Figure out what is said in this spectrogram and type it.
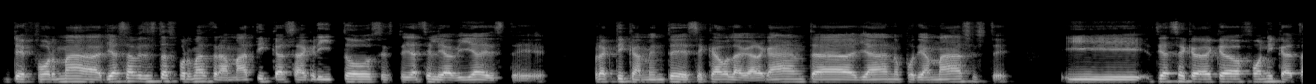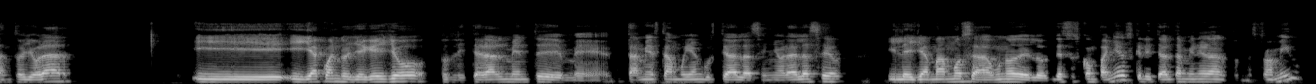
de forma, ya sabes, estas formas dramáticas, a gritos, este, ya se le había, este, prácticamente secado la garganta, ya no podía más, este, y ya se había quedado afónica de tanto llorar. Y, ya cuando llegué yo, pues literalmente me, también estaba muy angustiada la señora del aseo y le llamamos a uno de, los, de sus compañeros, que literal también era pues, nuestro amigo.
